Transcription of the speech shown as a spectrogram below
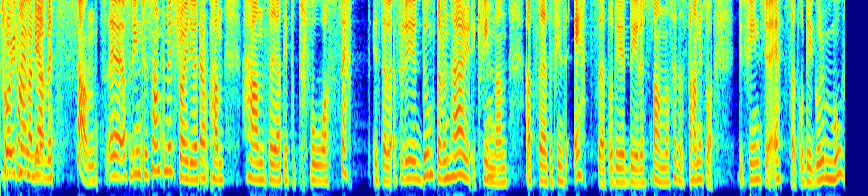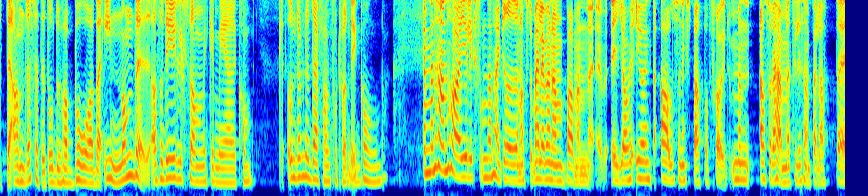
Freud det är fan ju att- jävligt sant. Eh, Alltså det intressanta med Freud är att Ja. typ han, han säger att det är på två sätt istället. För det är dumt av den här kvinnan Mm. att säga att det finns ett sätt och det är det, är det sanna sättet. För han är så, det finns ju ett sätt och det går emot det andra sättet och du har båda inom dig. Alltså det är ju liksom mycket mer. Undrar om det är därför han fortfarande är igång. Men han har ju liksom den här grejen också. Eller jag, menar, bara, men, eh, jag, jag är inte alls en expert på Freud. Men alltså det här med till exempel att eh,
